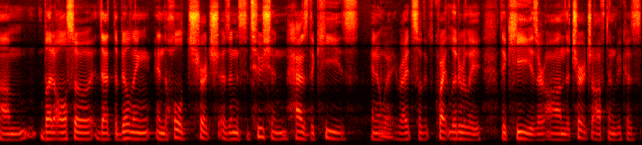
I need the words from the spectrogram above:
um, but also that the building and the whole church as an institution has the keys in a mm. way, right? So quite literally, the keys are on the church often because,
